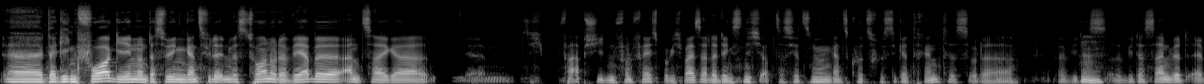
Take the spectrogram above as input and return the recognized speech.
äh, dagegen vorgehen und deswegen ganz viele Investoren oder Werbeanzeiger äh, sich verabschieden von Facebook. Ich weiß allerdings nicht, ob das jetzt nur ein ganz kurzfristiger Trend ist oder, oder wie, das, mhm. wie das sein wird. Äh,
